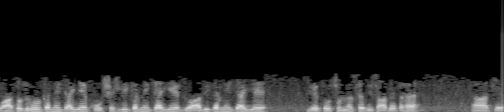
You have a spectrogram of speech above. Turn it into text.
دعا تو ضرور کرنی چاہیے، کوشش بھی کرنی چاہیے، دعا بھی کرنی چاہیے۔ یہ تو سنت سے بھی ثابت ہے کہ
